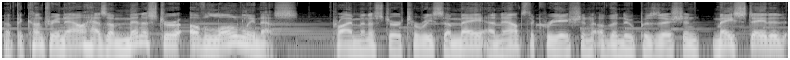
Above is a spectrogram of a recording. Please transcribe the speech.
that the country now has a minister of loneliness. Prime Minister Theresa May announced the creation of the new position. May stated,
